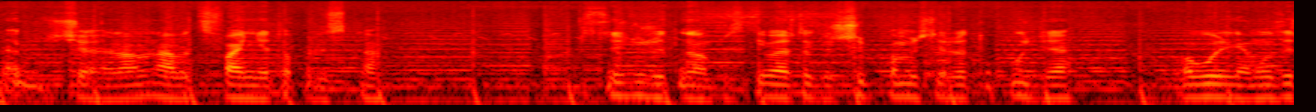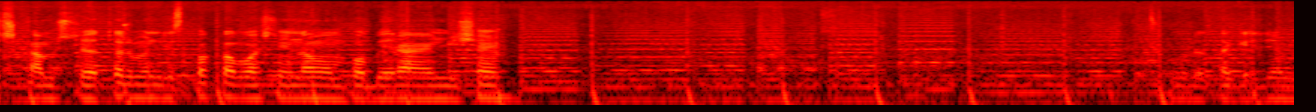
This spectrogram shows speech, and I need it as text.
Jak widzicie, no, nawet fajnie to pryska. Dosyć duży ten opryskiwacz, także szybko myślę, że to pójdzie. Ogólnie muzyczka myślę, że też będzie spoko, właśnie nową pobierałem dzisiaj. Kurde, tak jedziemy.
